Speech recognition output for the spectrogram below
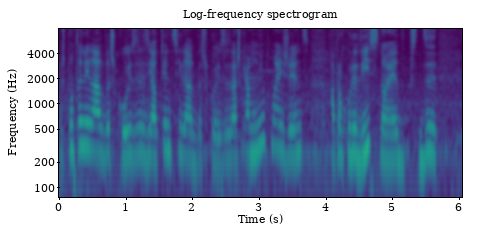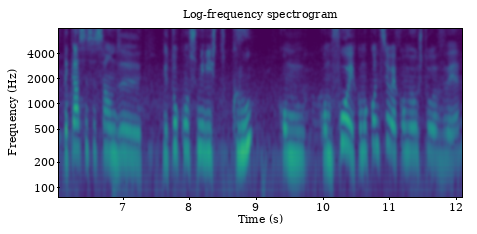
a espontaneidade das coisas e a autenticidade das coisas. Acho que há muito mais gente à procura disso, não é? De, de daquela sensação de eu estou a consumir isto cru, como, como foi, como aconteceu, é como eu estou a ver,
